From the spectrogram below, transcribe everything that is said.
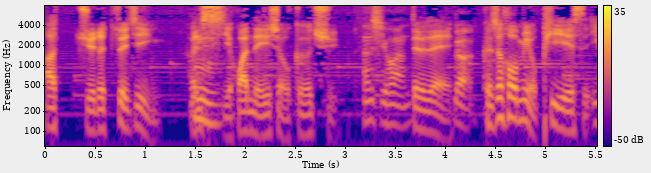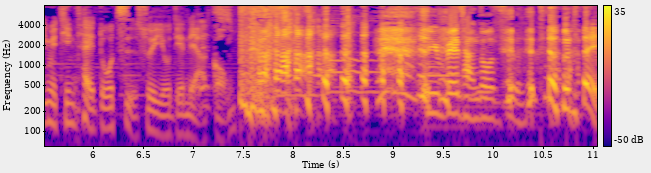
他觉得最近很喜欢的一首歌曲，很喜欢。对不对？对可是后面有 PS，因为听太多次，所以有点俩公，听非常多次。对不对？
